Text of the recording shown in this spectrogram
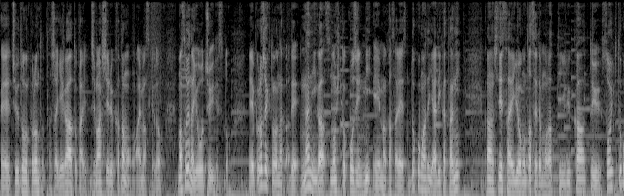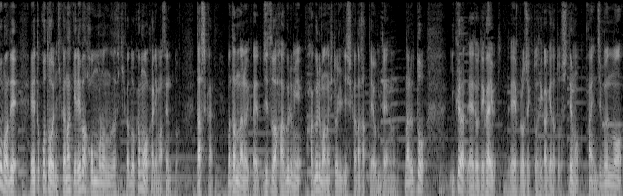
え中東のプロント立ち上げがとか自慢している方もありますけど、まあ、そういうのは要注意ですと。プロジェクトの中で何がその人個人に、任され、どこまでやり方に関して裁量を持たせてもらっているかという、そういったところまで、えーと、ことに聞かなければ本物の座席かどうかも分かりませんと。確かに。まあ、単なる、えー、実は歯車歯車の一人でしかなかったよみたいなのになると、いくら、えーと、でかい、えー、プロジェクトを手掛けたとしても、はい、自分の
